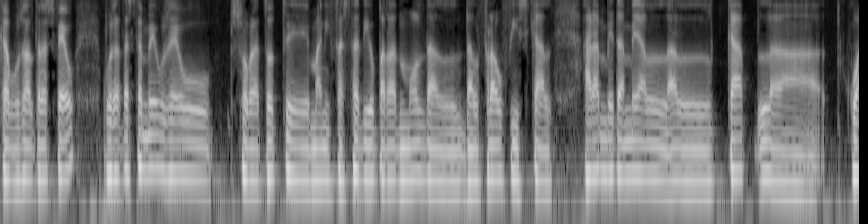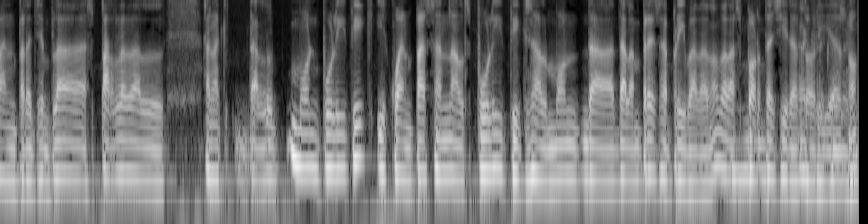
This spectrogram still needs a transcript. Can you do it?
que vosaltres feu. Vosaltres també us heu, sobretot, eh, manifestat i heu parlat molt del, del frau fiscal. Ara em ve també al, al cap la, quan, per exemple, es parla del, del món polític i quan passen els polítics al món de, de l'empresa privada, no? de les portes giratòries. No?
